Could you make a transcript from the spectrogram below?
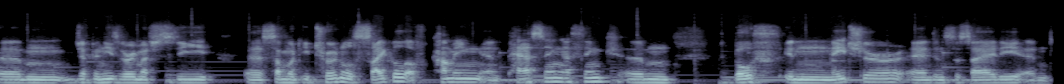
Um, japanese very much see a somewhat eternal cycle of coming and passing, I think, um, both in nature and in society and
